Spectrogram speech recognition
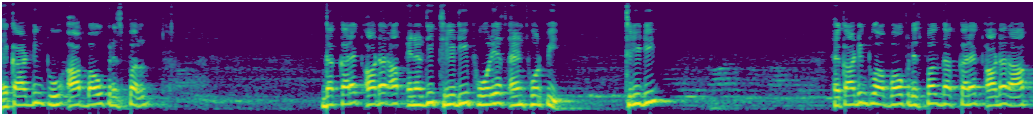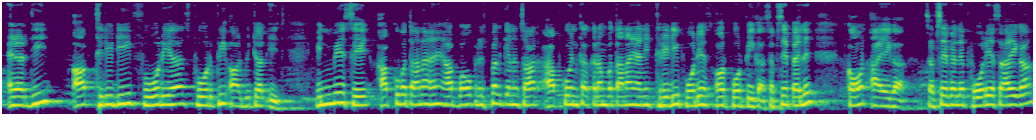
according to Aufbau principle the correct order of energy three d four s and four p three d according to above principle the correct order of energy of three d four s four p orbital is इनमें से आपको बताना है, आप बाओ प्रिंसिपल के अनुसार आपको इनका क्रम बताना है, यानी थ्री डी फोर एस और फोर पी का। सबसे पहले कौन आएगा? सबसे पहले फोर एस आएगा,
